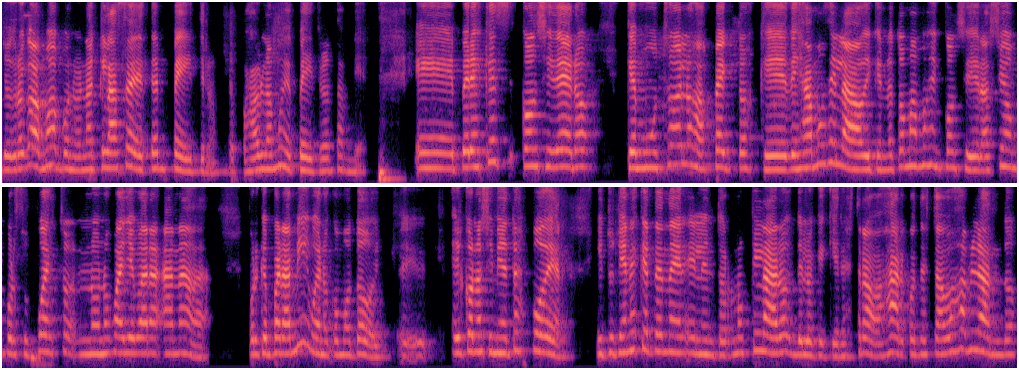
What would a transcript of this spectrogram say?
yo creo que vamos a poner una clase de este en Patreon. Después hablamos de Patreon también. Eh, pero es que considero que muchos de los aspectos que dejamos de lado y que no tomamos en consideración, por supuesto, no nos va a llevar a, nada. Porque para mí, bueno, como todo, eh, el conocimiento es poder y tú tienes que tener el entorno claro de lo que quieres trabajar. Cuando estabas hablando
